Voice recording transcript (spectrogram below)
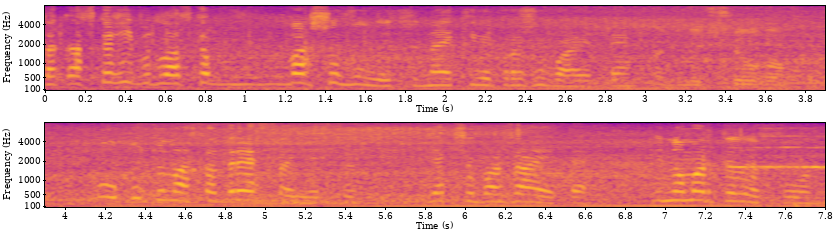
Так, а скажіть, будь ласка, вашу вулицю, на якій ви проживаєте? А для чого? Ну тут у нас адреса є, якщо бажаєте, і номер телефону.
